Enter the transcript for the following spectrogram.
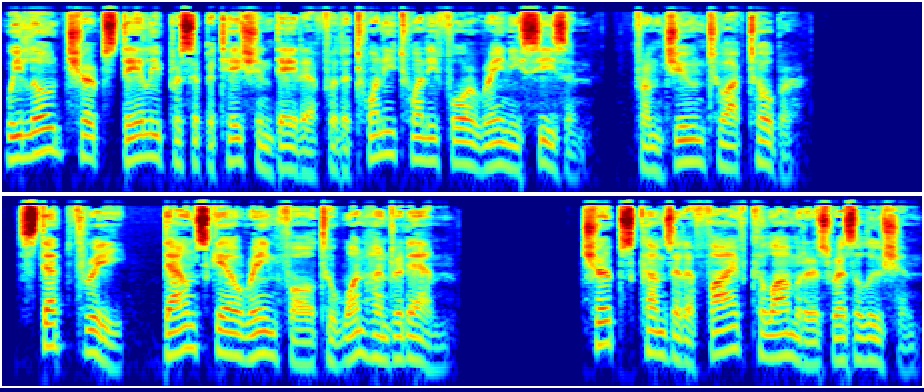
we load CHIRPS daily precipitation data for the 2024 rainy season, from June to October. Step 3, Downscale rainfall to 100 m. CHIRPS comes at a 5 km resolution.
